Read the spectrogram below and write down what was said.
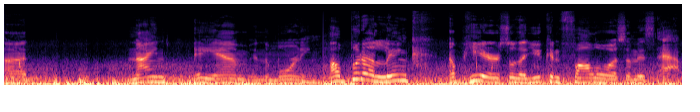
at 9 a.m. in the morning. I'll put a link up here so that you can follow us on this app.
